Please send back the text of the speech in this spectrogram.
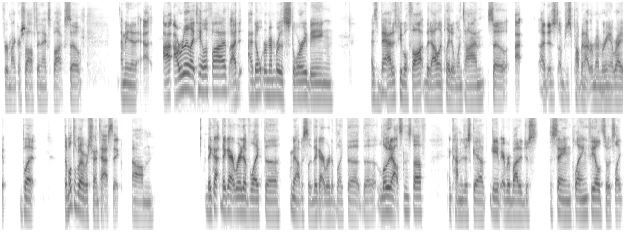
for Microsoft and Xbox. So, I mean, I, I really liked Halo Five. I I don't remember the story being as bad as people thought, but I only played it one time, so I I just I'm just probably not remembering it right. But the multiplayer was fantastic. Um, they got they got rid of like the I mean, obviously they got rid of like the the loadouts and stuff, and kind of just gave gave everybody just the same playing field. So it's like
